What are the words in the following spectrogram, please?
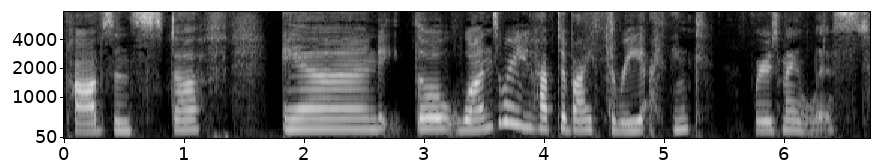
pobs and stuff. And the ones where you have to buy three, I think, where's my list?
